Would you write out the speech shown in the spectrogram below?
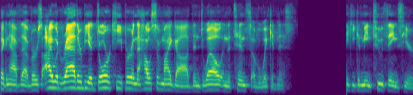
Second half of that verse I would rather be a doorkeeper in the house of my God than dwell in the tents of wickedness. I think he could mean two things here.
